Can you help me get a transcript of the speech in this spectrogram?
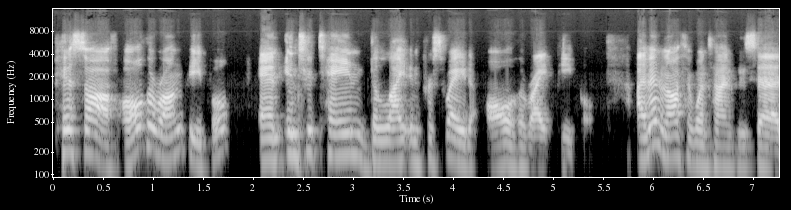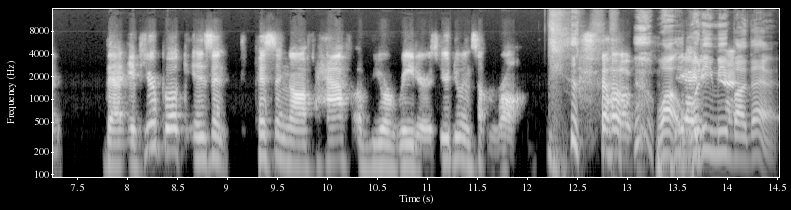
piss off all the wrong people and entertain, delight, and persuade all the right people. I met an author one time who said that if your book isn't pissing off half of your readers, you're doing something wrong. so, wow, what do you mean by that?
